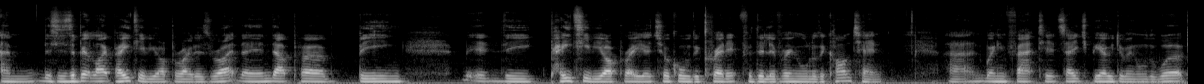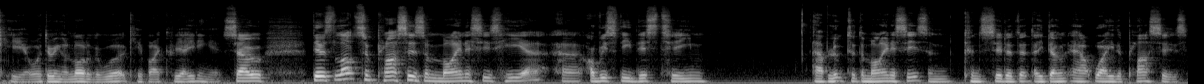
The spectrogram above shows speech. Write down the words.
and this is a bit like pay TV operators, right? They end up uh, being the pay TV operator took all the credit for delivering all of the content. And when in fact it's HBO doing all the work here, or doing a lot of the work here by creating it. So there's lots of pluses and minuses here. Uh, obviously, this team have looked at the minuses and considered that they don't outweigh the pluses.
